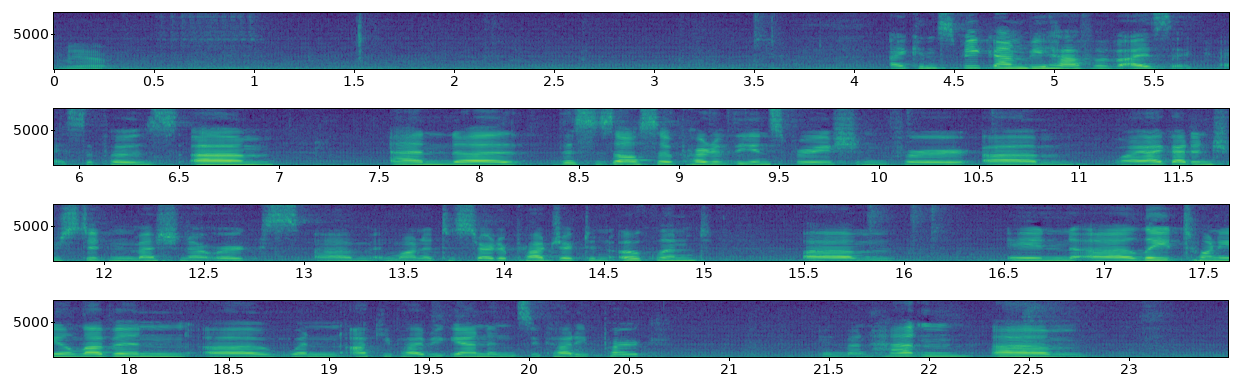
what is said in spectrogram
yeah. I can speak on behalf of Isaac, I suppose. Um, and uh, this is also part of the inspiration for um, why I got interested in mesh networks um, and wanted to start a project in Oakland. Um, in uh, late 2011, uh, when Occupy began in Zuccotti Park in Manhattan, um,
